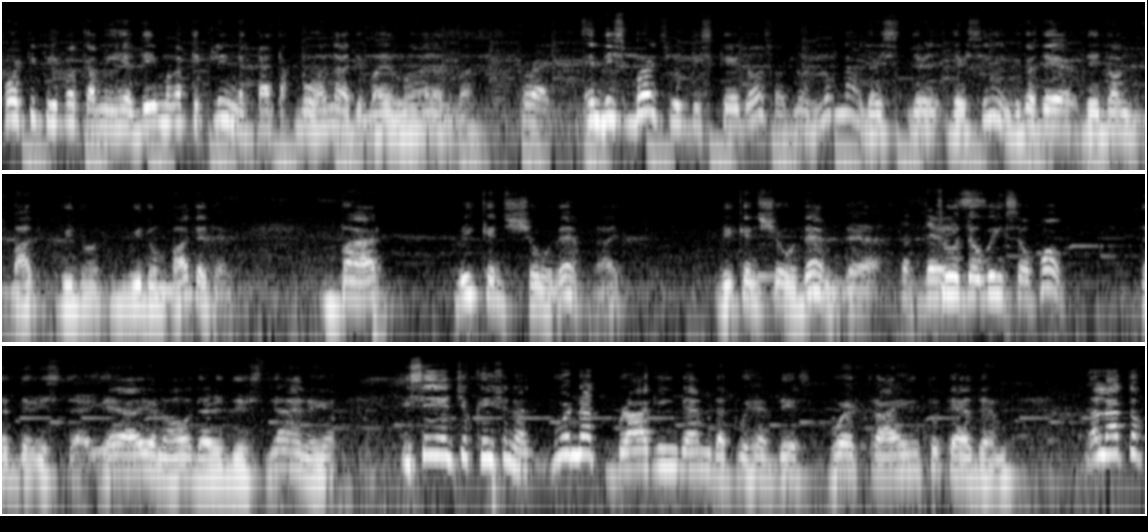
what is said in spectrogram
40 people coming here di mga tikling nagtatakbuhan na di ba yung mga ano di ba Correct. and these birds will be scared also. No, look now, they're, they're, they're singing because they they don't bother, we don't we don't bother them, but we can show them right. We can show them the, through is- the wings of hope that there is the, yeah you know there is this yeah, yeah. It's educational. We're not bragging them that we have this. We're trying to tell them. A lot of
